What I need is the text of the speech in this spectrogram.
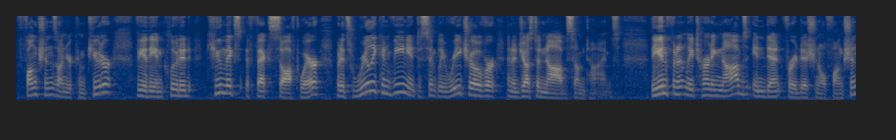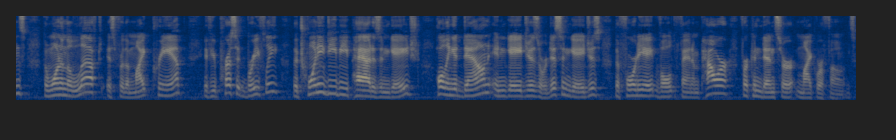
functions on your computer via the included CueMix Effects software, but it's really convenient to simply reach over and adjust a knob sometimes. The infinitely turning knobs indent for additional functions. The one on the left is for the mic preamp. If you press it briefly, the 20 dB pad is engaged. Holding it down engages or disengages the 48 volt phantom power for condenser microphones.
